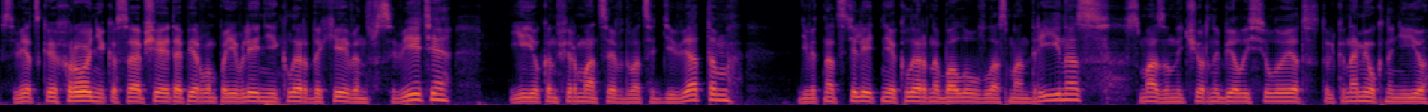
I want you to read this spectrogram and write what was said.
светская хроника сообщает о первом появлении Клэр де Хейвен в свете, ее конфирмация в 29-м, Девятнадцатилетняя Клэр на балу в Лас-Мандринос, смазанный черно-белый силуэт, только намек на нее.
